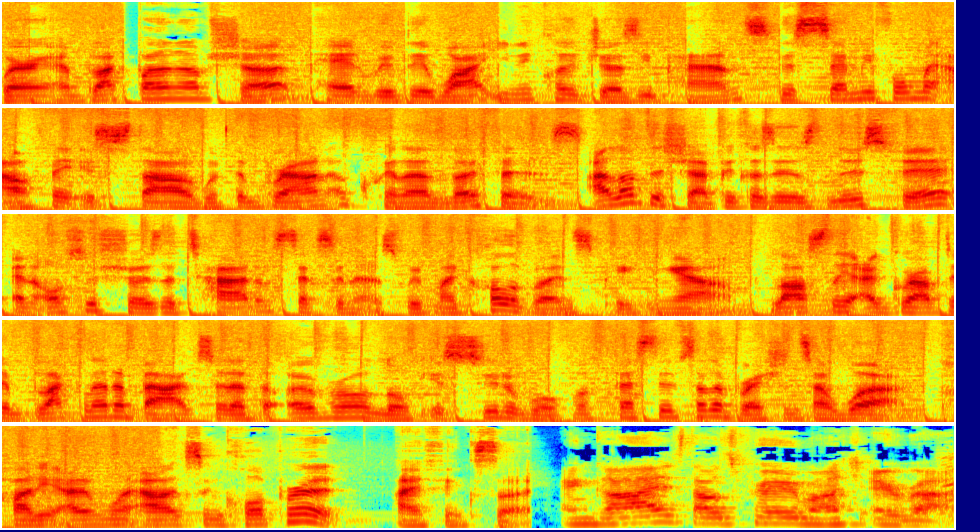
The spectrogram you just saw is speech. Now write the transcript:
Wearing a black button-up shirt paired with the white Uniqlo jersey pants, this semi-formal outfit is styled with the brown Aquila loafers. I love this shirt because it is loose fit and also shows a tad of sexiness with my collarbones peeking out. Lastly, I grabbed a black leather bag so that the overall look is suitable for festive celebrations at work. Party animal Alex in corporate? I think so. And guys, that was pretty much a wrap.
